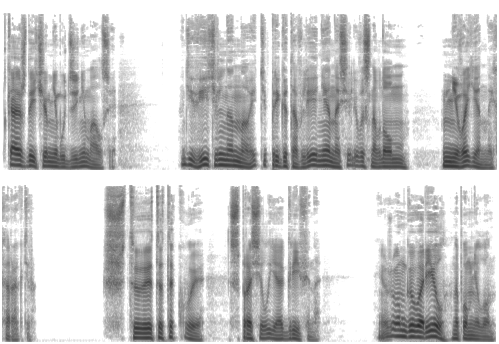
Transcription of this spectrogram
каждый чем-нибудь занимался — Удивительно, но эти приготовления носили в основном не военный характер. «Что это такое?» — спросил я Гриффина. «Я же вам говорил», — напомнил он.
